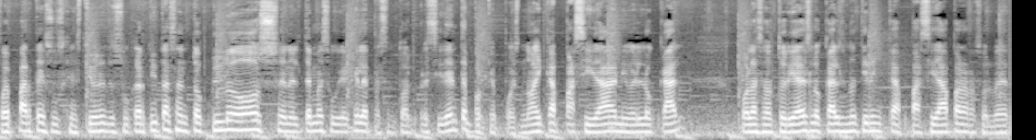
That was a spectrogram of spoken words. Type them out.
fue parte de sus gestiones de su cartita Santo Claus en el tema de seguridad que le presentó al presidente, porque pues no hay capacidad a nivel local o las autoridades locales no tienen capacidad para resolver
